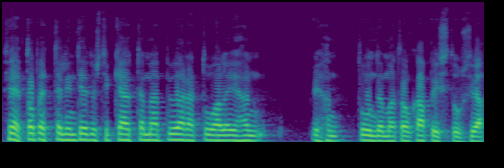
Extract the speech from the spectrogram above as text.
se, että opettelin tietysti käyttämään pyörätuoli ihan, ihan tuntematon kapistus ja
